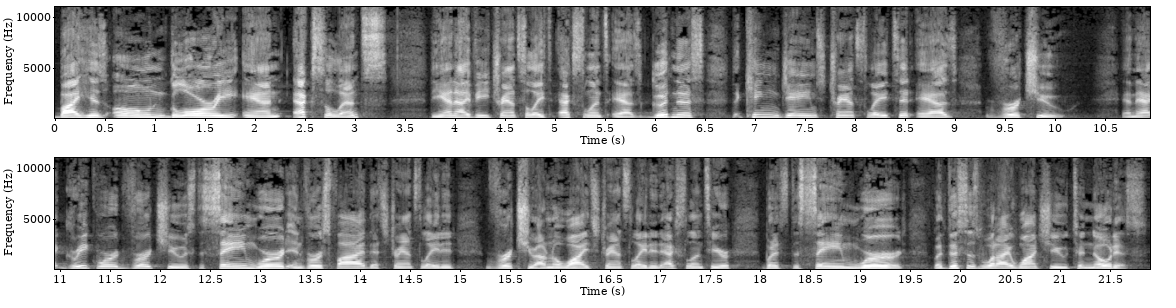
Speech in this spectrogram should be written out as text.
by his own glory and excellence. The NIV translates excellence as goodness. The King James translates it as virtue. And that Greek word virtue is the same word in verse 5 that's translated virtue. I don't know why it's translated excellence here, but it's the same word. But this is what I want you to notice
